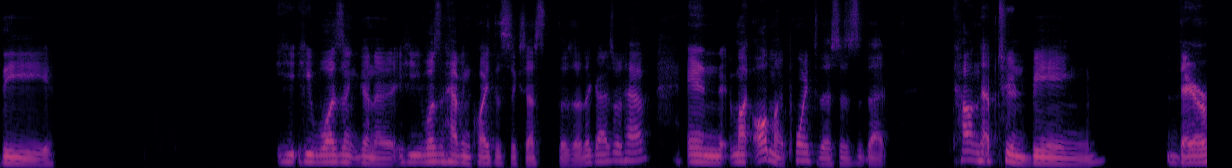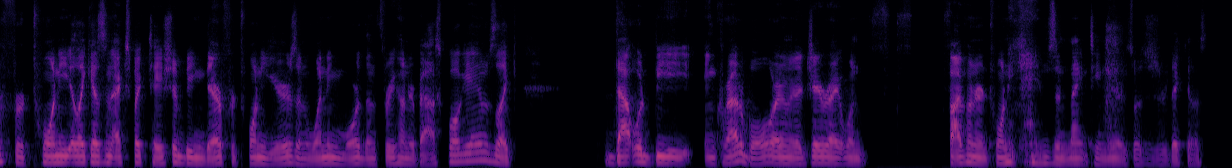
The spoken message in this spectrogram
the he, he wasn't gonna he wasn't having quite the success those other guys would have. And my all my point to this is that Kyle Neptune being there for 20 like as an expectation being there for 20 years and winning more than 300 basketball games like that would be incredible. I mean jay wright won 520 games in 19 years which is ridiculous.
